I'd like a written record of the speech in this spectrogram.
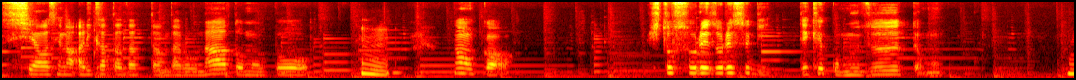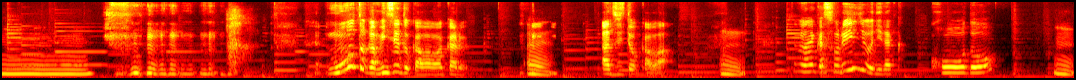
幸せのあり方だったんだろうなと思うと、うんなんか、人それぞれすぎて結構むずーって思う。うんうん物とか店とかはわかる。うん 味とかは。うんでもなんかそれ以上になんか行動うん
